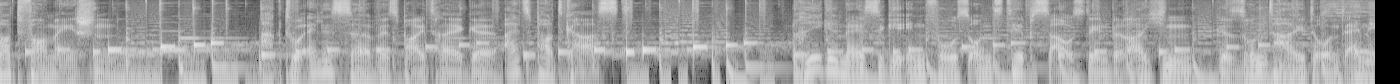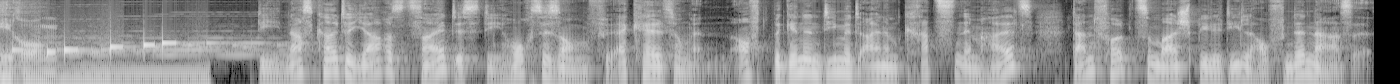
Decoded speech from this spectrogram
Podformation. Aktuelle Servicebeiträge als Podcast. Regelmäßige Infos und Tipps aus den Bereichen Gesundheit und Ernährung. Die nasskalte Jahreszeit ist die Hochsaison für Erkältungen. Oft beginnen die mit einem Kratzen im Hals, dann folgt zum Beispiel die laufende Nase.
